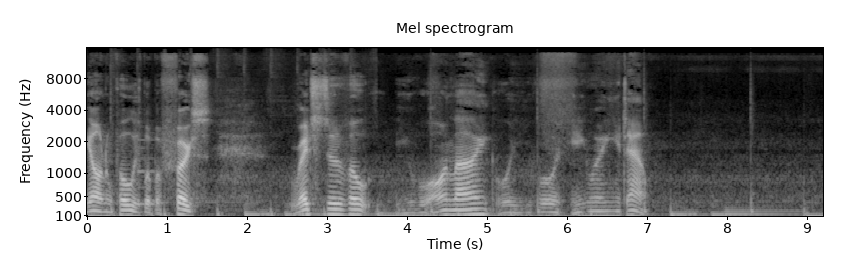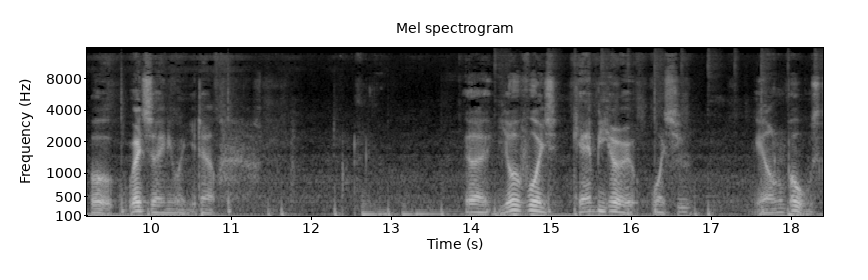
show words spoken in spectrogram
y'all know polls, but, but first, register to vote. You vote online or you vote anywhere in your town. Or register anywhere in your town. Uh, your voice can be heard once you get on the polls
